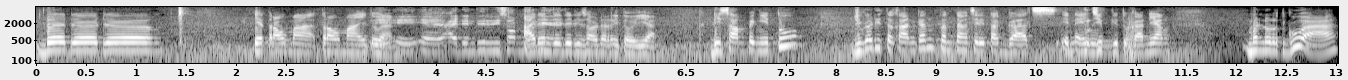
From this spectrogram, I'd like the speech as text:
the the the ya trauma trauma itu kan. I- i- identity disorder. Identity disorder itu iya. Di samping itu juga ditekankan tentang cerita gods in Egypt gitu kan yang menurut gua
